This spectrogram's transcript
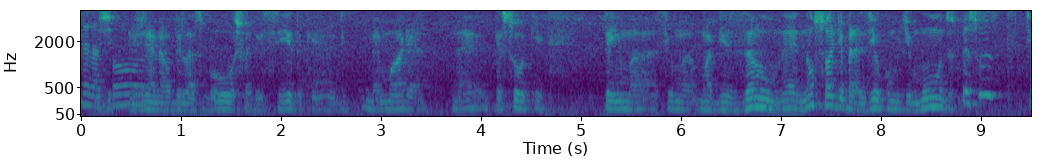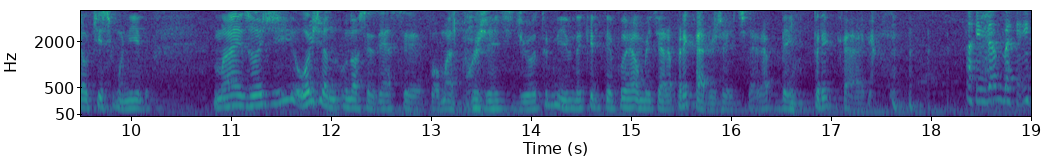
o general Vilas Boas, falecido, que de memória, né? pessoa que têm uma, assim, uma, uma visão, né, não só de Brasil, como de mundo, pessoas de altíssimo nível. Mas hoje, hoje o nosso exército é formado por gente de outro nível. Naquele tempo realmente era precário, gente, era bem precário. Ainda bem.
